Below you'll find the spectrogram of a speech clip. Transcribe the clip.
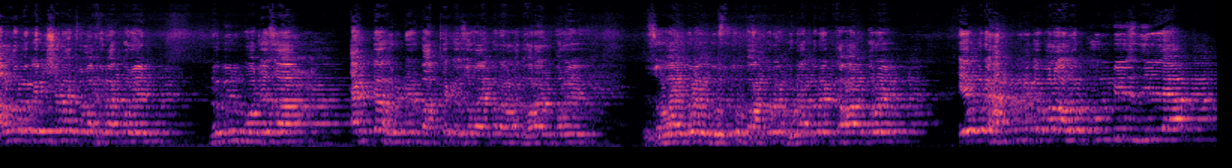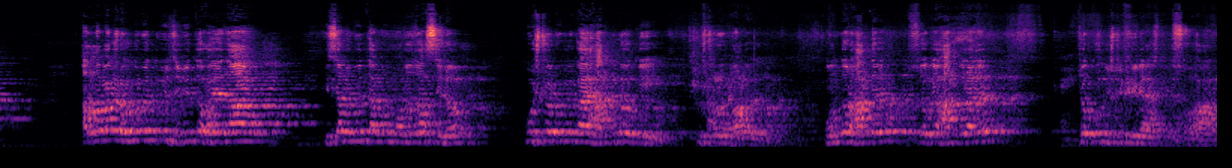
আল্লাহকে ইশারায় চলাফেরা করেন। নবীর মর্যাদা, একটা হরিণের বাচ্চাকে জবাই করা হলো ধরার পরে। জবাই করে গোস্ত পাক করে ঘোড়া করে খাওয়ার পরে। এরপরে হাতগুলোকে বলা হলো কুম্বিজ দিল্লা আল্লাহ পাকের হুকুমে তুমি জীবিত হয়ে যাও। ঈসা নবী তেমন মনোজা ছিল। কুষ্ঠ রোগী গায়ে হাত দিলেও কি? কুষ্ঠ ভালো হয়ে যাবে বন্ধুর হাতে, চোখে হাত ঘোরালে চক্ষু দৃষ্টি ফিরে আসবে সোহান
